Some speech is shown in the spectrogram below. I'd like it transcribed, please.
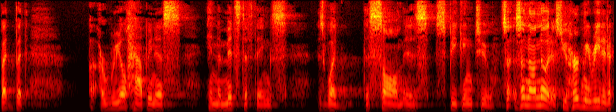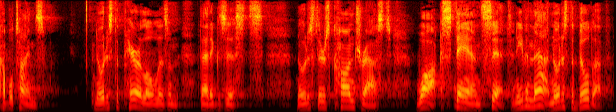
But, but a real happiness in the midst of things is what the psalm is speaking to. So, so now notice, you heard me read it a couple times. Notice the parallelism that exists. Notice there's contrast walk, stand, sit. And even that, notice the buildup.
